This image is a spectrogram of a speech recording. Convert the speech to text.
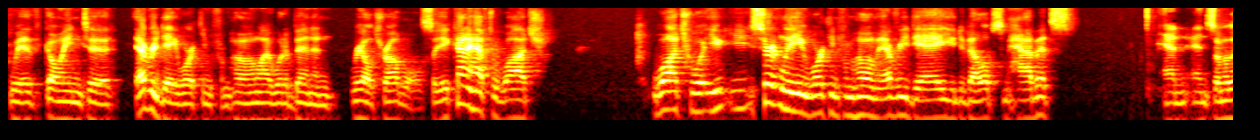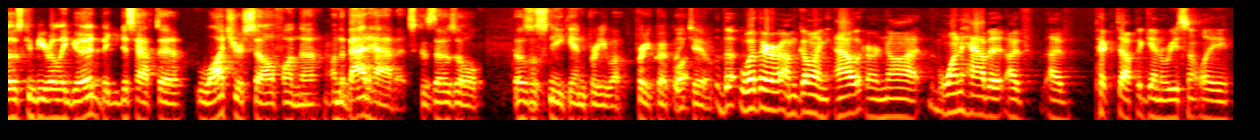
with going to every day working from home, I would have been in real trouble. So you kind of have to watch watch what you, you certainly working from home every day you develop some habits and and some of those can be really good but you just have to watch yourself on the on the bad habits because those will those will sneak in pretty well pretty quickly well, too the, whether i'm going out or not one habit i've i've picked up again recently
